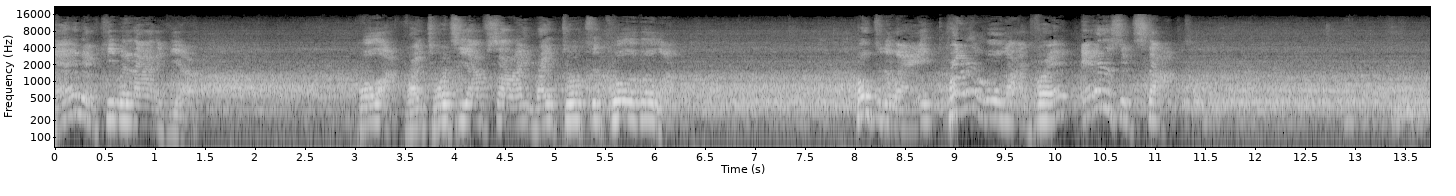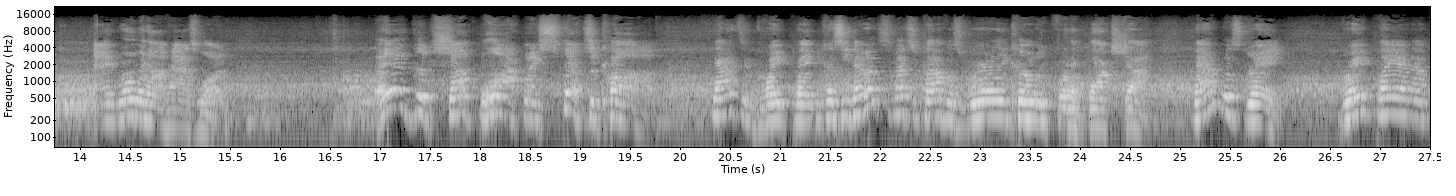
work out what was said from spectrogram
And they're keeping it out of here. Pull up, right towards the outside, right towards the Quilavola. Holds it away, trying to hold on for it. Andersen stopped. And Romanov has one. And good shot blocked by Svechnikov. That's a great play because you know Svechnikov was really going for the block shot. That was great. Great play on a,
